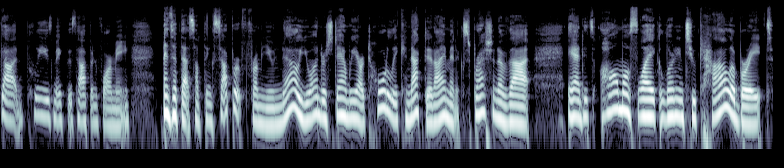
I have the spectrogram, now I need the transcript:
God, please make this happen for me. As if that's something separate from you. No, you understand we are totally connected. I'm an expression of that. And it's almost like learning to calibrate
